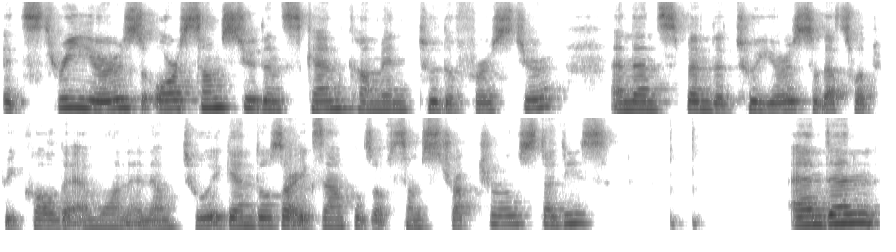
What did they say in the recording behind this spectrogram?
it's three years, or some students can come into the first year and then spend the two years. So that's what we call the M1 and M2. Again, those are examples of some structural studies. And then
